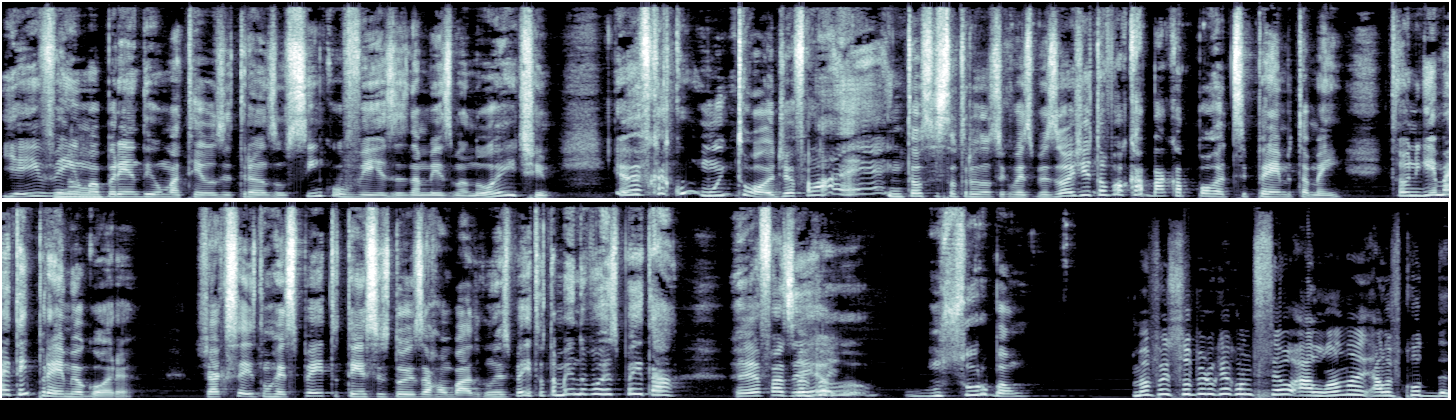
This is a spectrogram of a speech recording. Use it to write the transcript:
E aí vem Não. uma Brenda e o Matheus e transam cinco vezes na mesma noite, eu ia ficar com muito ódio. Eu ia falar, ah, é, então vocês estão transando cinco vezes mesma noite, então eu vou acabar com a porra desse prêmio também. Então ninguém mais tem prêmio agora. Já que vocês não respeitam, tem esses dois arrombados não respeitam, eu também não vou respeitar. Eu ia fazer foi- um surubão. Mas foi super o que aconteceu. A Lana, ela ficou de-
